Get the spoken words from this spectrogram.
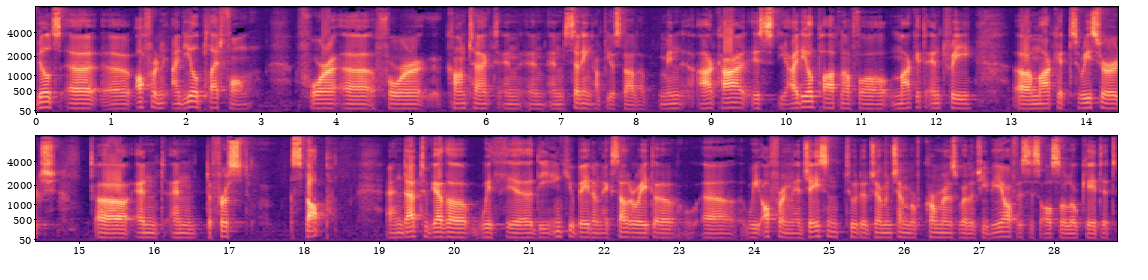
builds uh, uh, offer an ideal platform for uh, for contact and, and, and setting up your startup. I mean, AHK is the ideal partner for market entry, uh, market research, uh, and and the first stop. And that together with the incubator and accelerator, uh, we offer an adjacent to the German Chamber of Commerce, where the GBA office is also located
